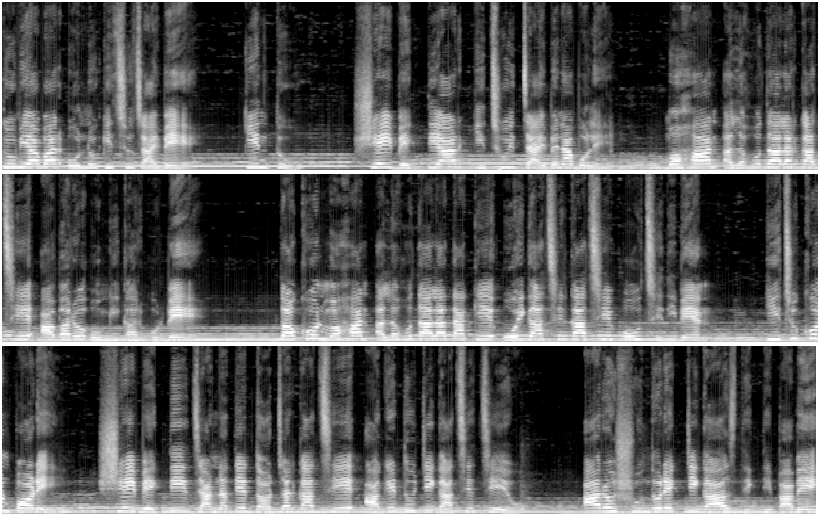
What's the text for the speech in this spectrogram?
তুমি আবার অন্য কিছু চাইবে। কিন্তু সেই ব্যক্তি আর কিছুই চাইবে না বলে মহান আল্লাহ তাআলার কাছে আবারও অঙ্গীকার করবে। তখন মহান আল্লাহতালা তাকে ওই গাছের কাছে পৌঁছে দিবেন। কিছুক্ষণ পরে সেই ব্যক্তি জান্নাতের দরজার কাছে আগের দুইটি গাছের চেয়েও আরও সুন্দর একটি গাছ দেখতে পাবে।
